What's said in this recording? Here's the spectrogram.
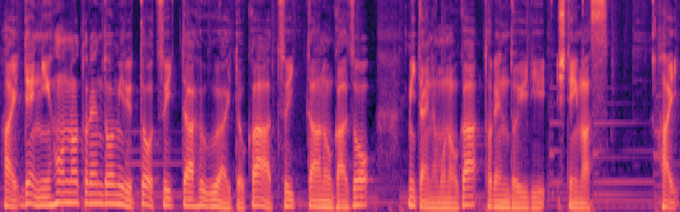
はい。で日本のトレンドを見ると Twitter 不具合とか Twitter の画像みたいなものがトレンド入りしています。はい。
